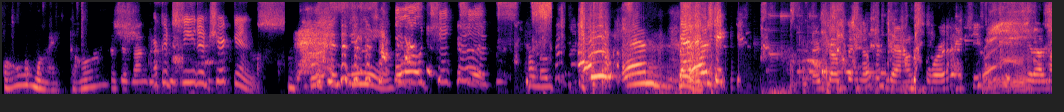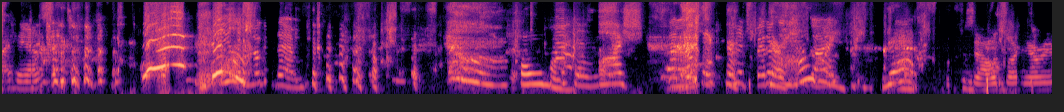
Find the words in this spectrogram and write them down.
Oh, my gosh. I could see the chickens. Hello, chick chicks. And That's chick- They're jumping up and down for it. She's taking it out of my hand. Ew, look at them. Oh, my gosh. They know their spinach better They're than you guys. hungry. Yes. This is the outside area.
